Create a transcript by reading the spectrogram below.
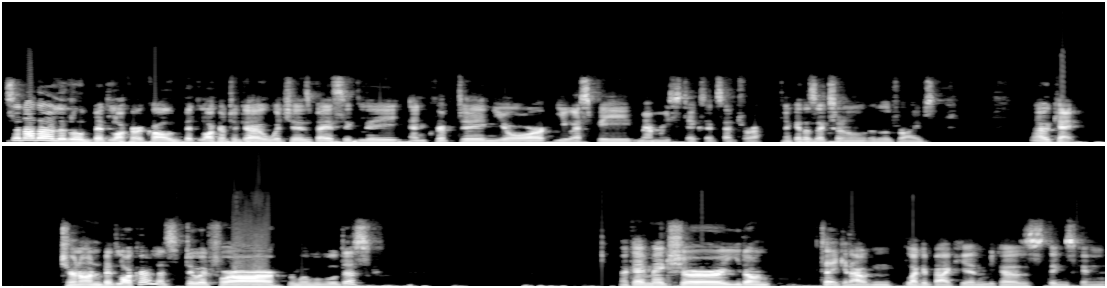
it's another little BitLocker called BitLocker to go, which is basically encrypting your USB memory sticks, etc. Okay, those external little drives. Okay, turn on BitLocker. Let's do it for our removable disk. Okay, make sure you don't take it out and plug it back in because things can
